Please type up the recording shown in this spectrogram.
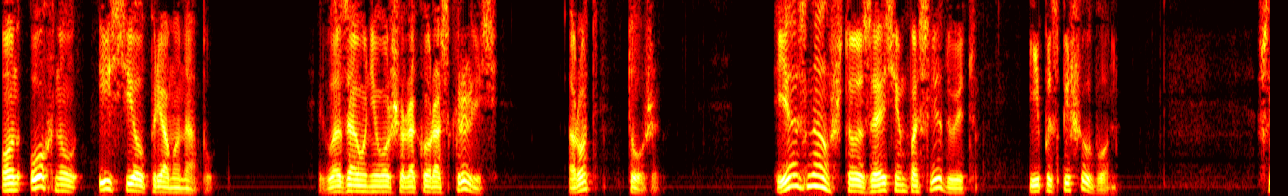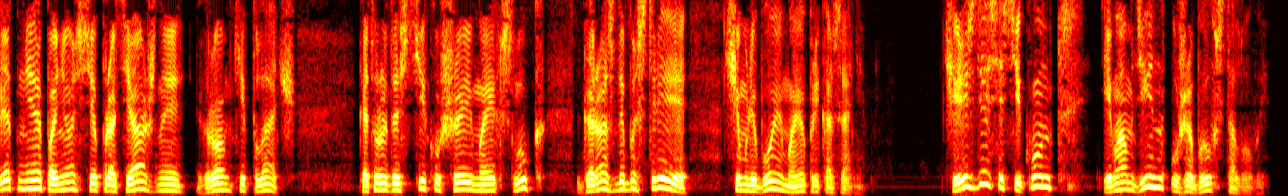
Он охнул и сел прямо на пол. Глаза у него широко раскрылись, рот тоже. Я знал, что за этим последует, и поспешил вон. Вслед мне понесся протяжный, громкий плач, который достиг ушей моих слуг гораздо быстрее, чем любое мое приказание. Через десять секунд имам Дин уже был в столовой.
